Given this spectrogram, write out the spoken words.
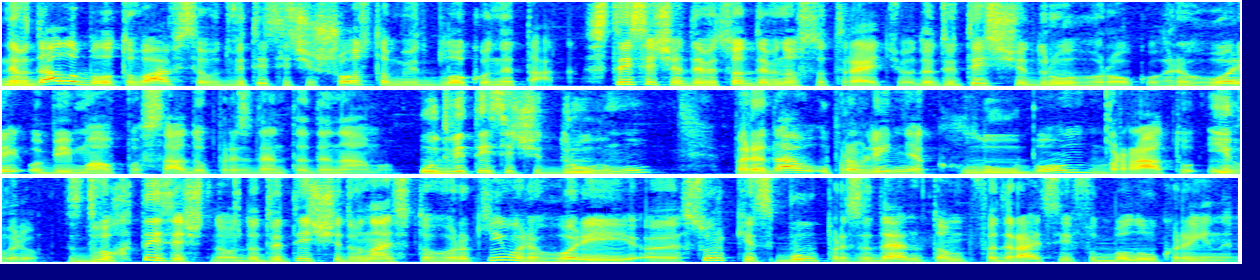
Невдало балотувався в 2006-му від блоку не так. З 1993 до 2002 року Григорій обіймав посаду президента Динамо. У 2002-му передав управління клубом брату Ігорю. З 2000 до 2012 років Григорій е, Суркіс був президентом Федерації футболу України.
